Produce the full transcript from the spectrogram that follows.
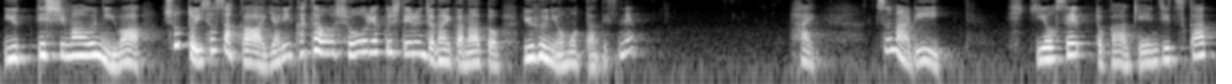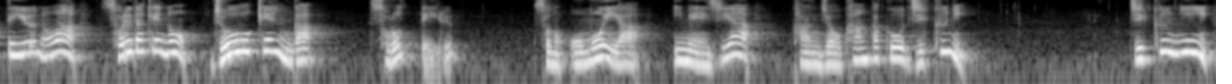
言ってしまうには、ちょっといささかやり方を省略してるんじゃないかなというふうに思ったんですね。はい。つまり、引き寄せとか現実化っていうのは、それだけの条件が揃っている。その思いやイメージや感情、感覚を軸に、軸に、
